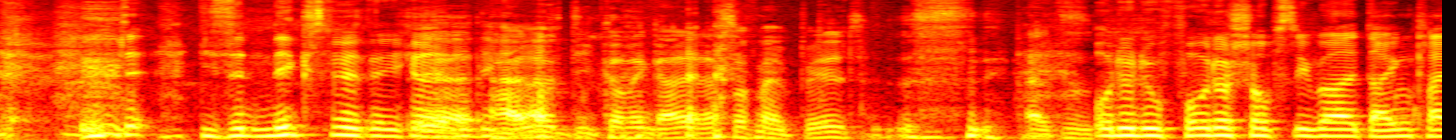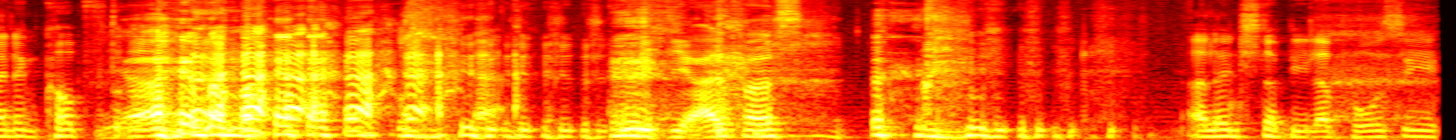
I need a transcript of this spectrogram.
Die, sind nix für dich. ja, die hallo, die kommen gar nicht erst auf mein Bild. Also, Oder du photoshopst überall deinen kleinen Kopf drauf. ja, die Alphas. Alle in stabiler Posi.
